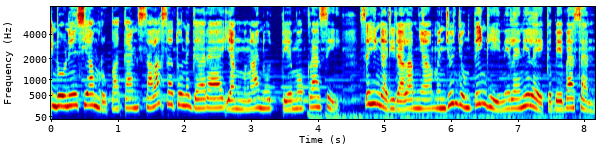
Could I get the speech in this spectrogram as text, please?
Indonesia merupakan salah satu negara yang menganut demokrasi, sehingga di dalamnya menjunjung tinggi nilai-nilai kebebasan.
